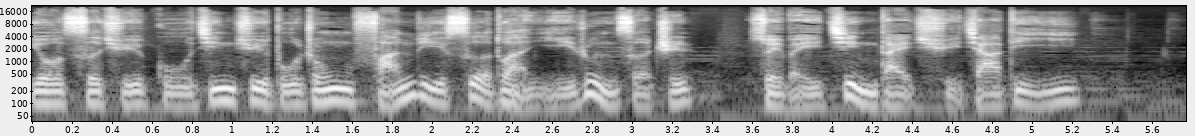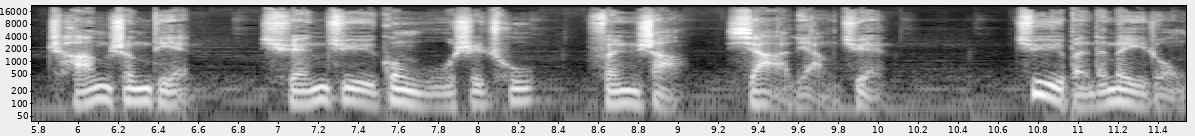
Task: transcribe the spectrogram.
又词取古今剧部中繁丽色段以润色之，遂为近代曲家第一。《长生殿》。全剧共五十出，分上下两卷。剧本的内容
